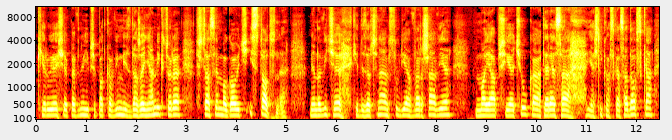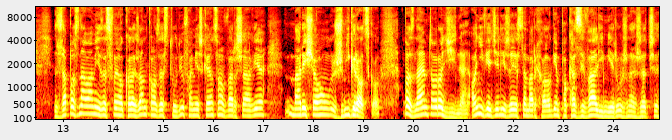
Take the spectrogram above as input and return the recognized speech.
kieruje się pewnymi przypadkowymi zdarzeniami, które z czasem mogą być istotne. Mianowicie, kiedy zaczynałem studia w Warszawie, moja przyjaciółka Teresa Jaślikowska-Sadowska zapoznała mnie ze swoją koleżanką ze studiów, a mieszkającą w Warszawie Marysią Żmigrodzką. Poznałem tą rodzinę. Oni wiedzieli, że jestem archeologiem, pokazywali mi różne rzeczy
